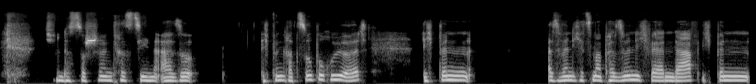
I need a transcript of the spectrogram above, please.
Ich finde das so schön, Christine. Also ich bin gerade so berührt. Ich bin, also wenn ich jetzt mal persönlich werden darf, ich bin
